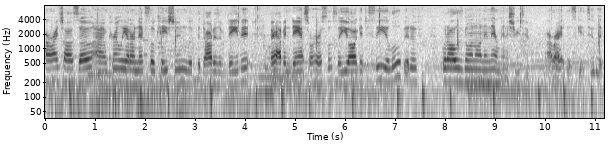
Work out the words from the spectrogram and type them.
All right, y'all. So I'm currently at our next location with the Daughters of David. They're having dance rehearsal, so you all get to see a little bit of what all is going on in their ministry too. All right, let's get to it.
